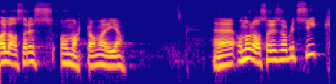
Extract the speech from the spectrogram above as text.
av Lasarus og Martha og Maria. Eh, og når Lasarus var blitt syk,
